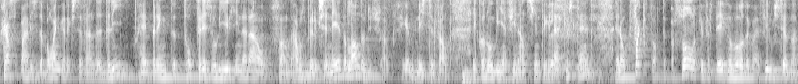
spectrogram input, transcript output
Gaspar is de belangrijkste van de drie. Hij brengt het tot trésorier-generaal van de Habsburgse Nederlanden, dus zou ik zeggen minister van Economie en Financiën tegelijkertijd. En ook factor, de persoonlijke vertegenwoordiger van Philips naar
